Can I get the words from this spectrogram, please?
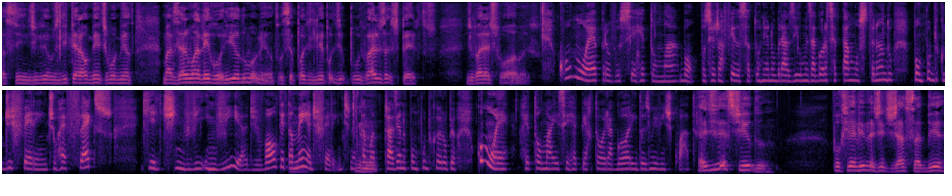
assim, digamos, literalmente o momento, mas era uma alegoria do momento. Você pode ler por, por vários aspectos, de várias formas. Como é para você retomar? Bom, você já fez essa turnê no Brasil, mas agora você está mostrando para um público diferente o reflexo que ele te envia de volta e também é diferente, né? Estamos uhum. trazendo para um público europeu. Como é retomar esse repertório agora em 2024? É divertido, porque além da gente já saber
